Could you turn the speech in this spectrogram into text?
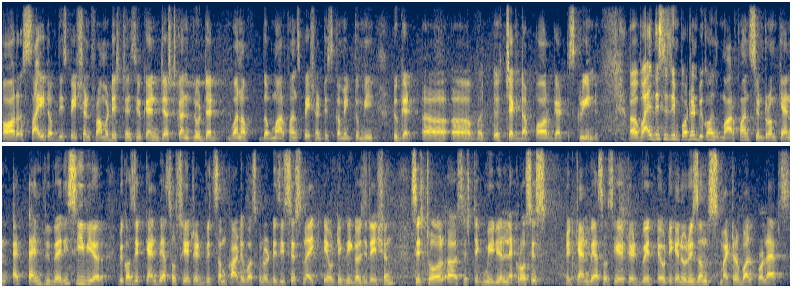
or sight of this patient from a distance you can just conclude that one of the Marfan's patient is coming to me to get uh, uh, checked up or get screened. Uh, why this is important because Marfan syndrome can at times be very severe because it can be associated with some cardiovascular diseases like aortic regurgitation, uh, cystic medial necrosis. It can be associated with aortic aneurysms, mitral valve prolapse,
